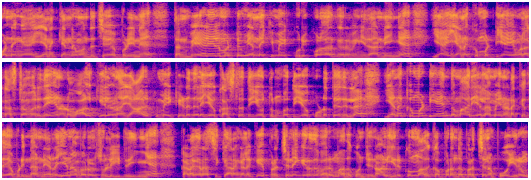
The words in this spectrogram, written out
பண்ணுங்கள் எனக்கு என்ன வந்துச்சு அப்படின்னு தன் வேலையில் மட்டும் என்றைக்குமே குறிக்கோளாக இருக்கிறவங்க தான் நீங்கள் ஏன் எனக்கு மட்டும் ஏன் இவ்வளோ கஷ்டம் வருது? என்னோடய வாழ்க்கையில் நான் யாருக்குமே கெடுதலையோ கஷ்டத்தையோ துன்பத்தையோ கொடுத்ததில்லை. எனக்கு மட்டும் ஏன் இந்த மாதிரி எல்லாமே நடக்குது அப்படின்னு தான் நிறைய நபர்கள் சொல்லிக்கிட்டு இருக்கீங்க. கடகராசிக்காரங்களுக்கு பிரச்சனைங்கிறது வரும். அது கொஞ்ச நாள் இருக்கும். அதுக்கப்புறம் அந்த பிரச்சனை போயிடும்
